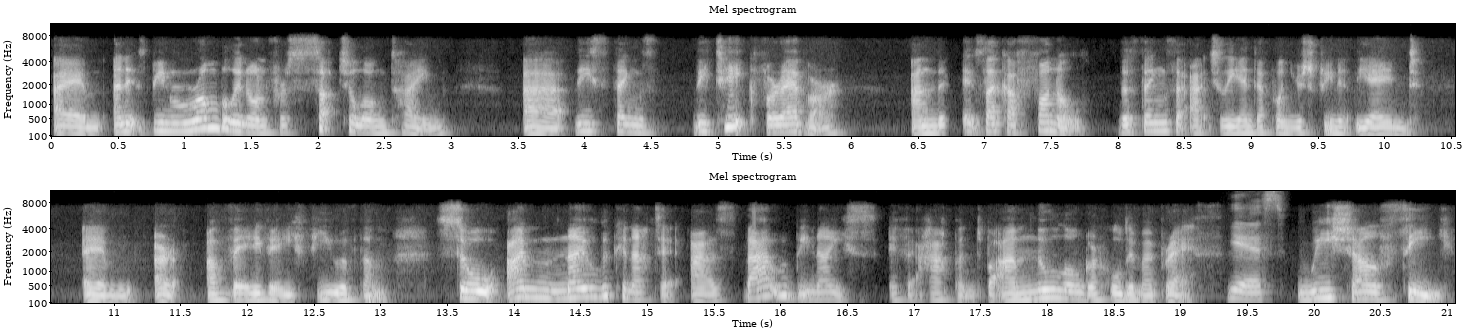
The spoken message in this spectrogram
Um, and it's been rumbling on for such a long time. Uh, these things they take forever, and it's like a funnel. The things that actually end up on your screen at the end um, are a very, very few of them. So I'm now looking at it as that would be nice if it happened, but I'm no longer holding my breath. Yes. We shall see.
